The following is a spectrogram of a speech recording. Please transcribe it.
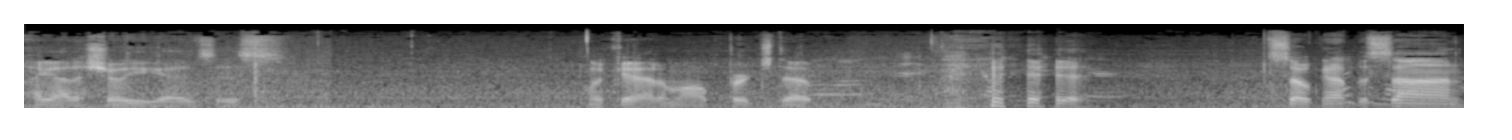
I gotta show you guys this. Look at them all perched up. Soaking up the sun.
